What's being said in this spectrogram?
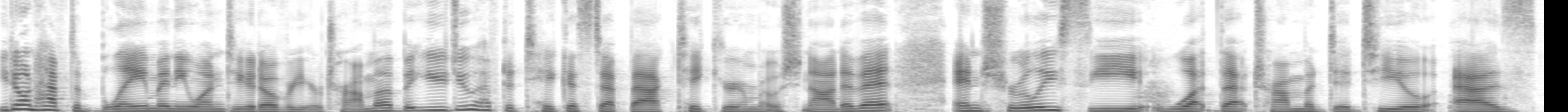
you don't have to blame anyone to get over your trauma, but you do have to take a step back, take your emotion out of it, and truly see what that trauma did to you as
